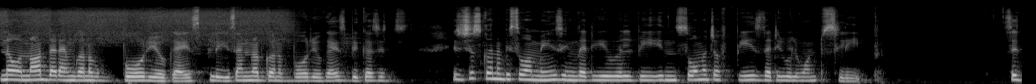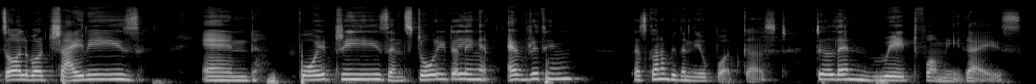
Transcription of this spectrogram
No not that i'm gonna bore you guys. Please i'm not gonna bore you guys because it's it's just gonna be so amazing that you will be in so much of peace that you will want to sleep. So it's all about shairis and poetries and storytelling and everything. That's gonna be the new podcast. Till then, wait for me, guys.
